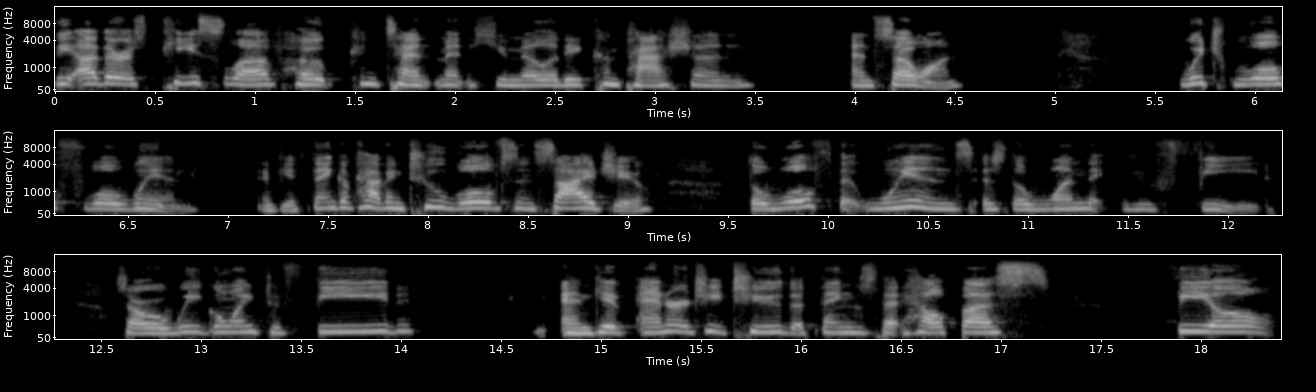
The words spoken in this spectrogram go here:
The other is peace love hope contentment humility compassion and so on. Which wolf will win if you think of having two wolves inside you the wolf that wins is the one that you feed. So are we going to feed and give energy to the things that help us feel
